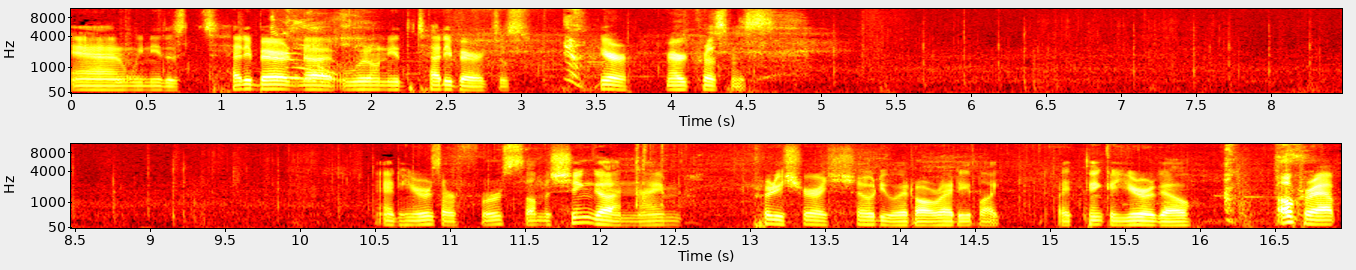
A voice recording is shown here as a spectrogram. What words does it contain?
And we need this teddy bear. No, we don't need the teddy bear. Just here. Merry Christmas. And here's our first submachine gun. I'm pretty sure I showed you it already, like, I think a year ago. Oh crap.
